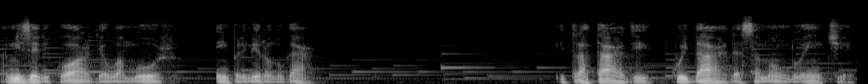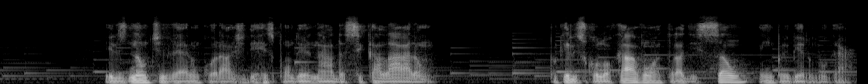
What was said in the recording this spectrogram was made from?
a misericórdia, o amor em primeiro lugar e tratar de cuidar dessa mão doente, eles não tiveram coragem de responder nada, se calaram, porque eles colocavam a tradição em primeiro lugar.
